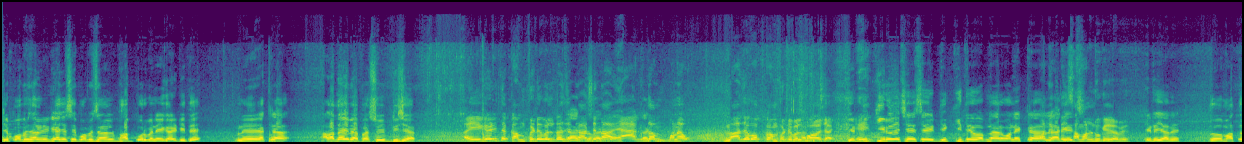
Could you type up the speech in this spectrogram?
যে প্রফেশনালিটি আছে সেই প্রফেশনাল ভাব করবেন এই গাড়িটিতে। মানে একটা আলাদাই ব্যাপার সুইফট ডিজায়ার আর এই গাড়িতে কমফোর্টেবলটা যেটা আছে না একদম। মানে না জবাব কমফোর্টেবল পাওয়া যায়। যে ডিক্কি রয়েছে সেই ডিক্কিতেও আপনার অনেকটা লাগেজ সামান ঢুকে যাবে। এটা যাবে। তো মাত্র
